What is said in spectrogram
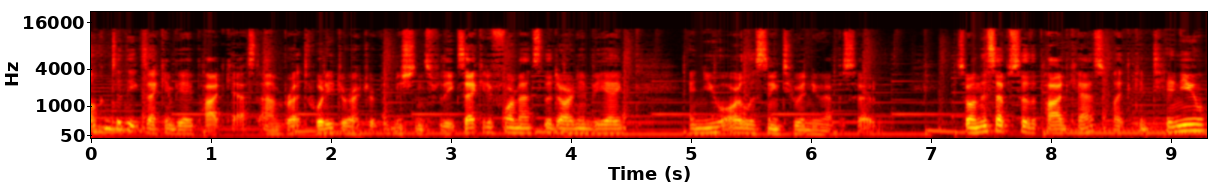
Welcome to the Exec MBA podcast. I'm Brett Twitty, Director of Admissions for the Executive Formats of the Darden MBA, and you are listening to a new episode. So, in this episode of the podcast, I'd like to continue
